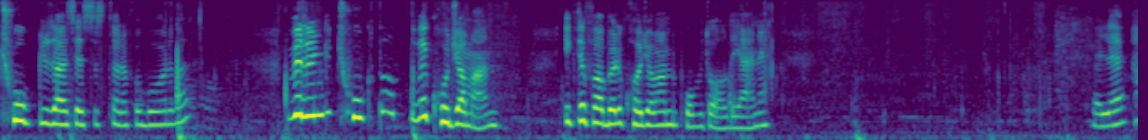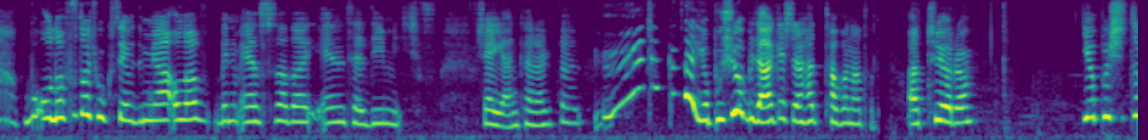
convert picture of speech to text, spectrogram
çok güzel sessiz tarafı bu arada. Ve rengi çok tatlı ve kocaman. İlk defa böyle kocaman bir popit oldu yani. Böyle. Bu Olaf'ı da çok sevdim ya. Olaf benim Elsa'da en sevdiğim şey yani karakter. Çok güzel. Yapışıyor bir de arkadaşlar. Hadi tavana atalım. Atıyorum. Yapıştı.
